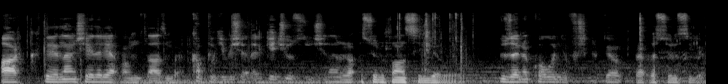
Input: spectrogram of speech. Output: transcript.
ark denilen şeyleri yapmamız lazım. Böyle kapı gibi şeyler. Geçiyorsun içinden radyasyonu falan siliyor böyle. Üzerine kolonya fışkırtıyor, radyasyonu siliyor.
